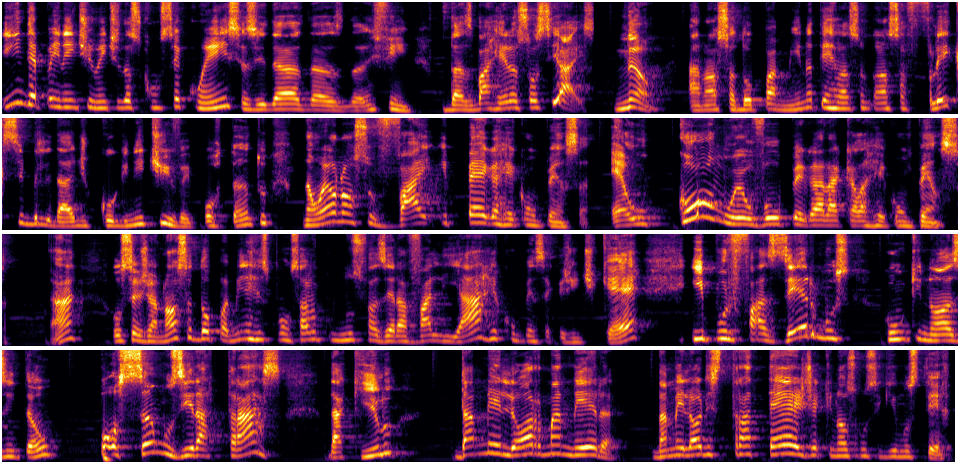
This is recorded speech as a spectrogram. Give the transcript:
Independentemente das consequências e da, das, da, enfim, das barreiras sociais. Não. A nossa dopamina tem relação com a nossa flexibilidade cognitiva e, portanto, não é o nosso vai e pega recompensa, é o como eu vou pegar aquela recompensa. Tá? Ou seja, a nossa dopamina é responsável por nos fazer avaliar a recompensa que a gente quer e por fazermos com que nós, então, possamos ir atrás daquilo da melhor maneira, da melhor estratégia que nós conseguimos ter.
